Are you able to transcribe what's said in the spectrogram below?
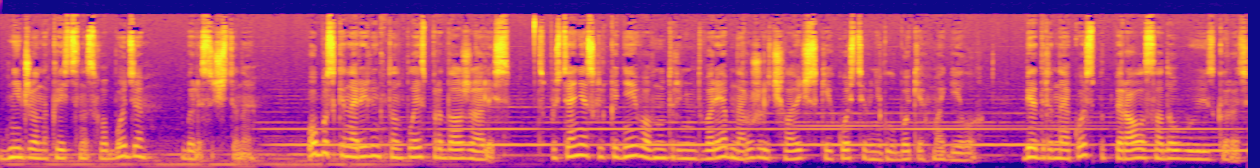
Дни Джона Кристи на свободе были сочтены. Обыски на Риллингтон Плейс продолжались. Спустя несколько дней во внутреннем дворе обнаружили человеческие кости в неглубоких могилах. Бедренная кость подпирала садовую изгородь.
